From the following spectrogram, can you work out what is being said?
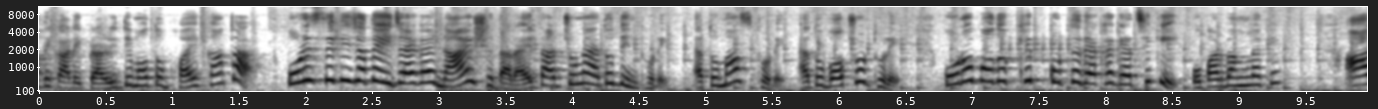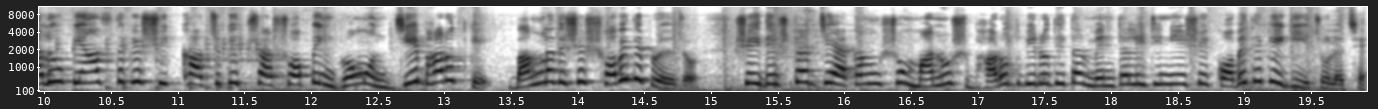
আধিকারিকরা রীতিমতো ভয় কাঁটা। পরিস্থিতি যাতে এই জায়গায় না এসে দাঁড়ায়, তার জন্য এতদিন ধরে, এত মাস ধরে, এত বছর ধরে কোনো পদক্ষেপ করতে দেখা গেছে কি? ওপার বাংলাকে? আলু, পেঁয়াজ থেকে শিক্ষা, চিকিৎসা শপিং ভ্রমণ, যে ভারতকে বাংলাদেশের সবেতে প্রয়োজন, সেই দেশটার যে একাংশ মানুষ ভারত বিরোধিতার মেন্টালিটি নিয়ে সে কবে থেকে এগিয়ে চলেছে?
